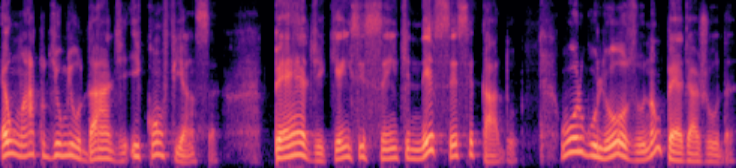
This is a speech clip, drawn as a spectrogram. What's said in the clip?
é um ato de humildade e confiança. Pede quem se sente necessitado. O orgulhoso não pede ajuda,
